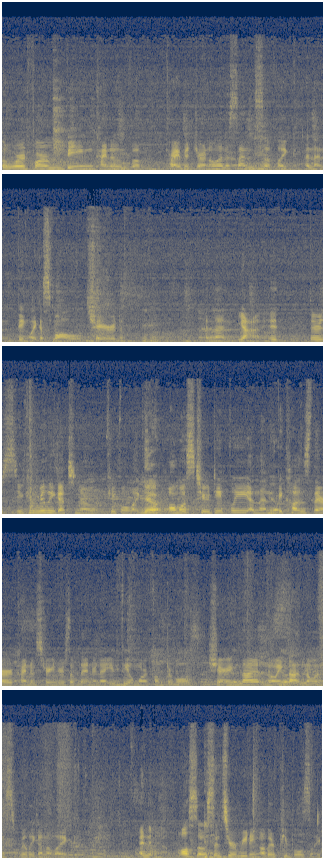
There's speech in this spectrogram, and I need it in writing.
the word form being kind of Mm-hmm. a private journal in a sense of like, and then being like a small shared, Mm-hmm. and then yeah, it there's you can really get to know people like Yeah. almost too deeply, and then Yeah. Mm-hmm. because they're kind of strangers of the internet, you feel more comfortable sharing Yeah. that, knowing that no one's really gonna like. And also, since you're reading other people's like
